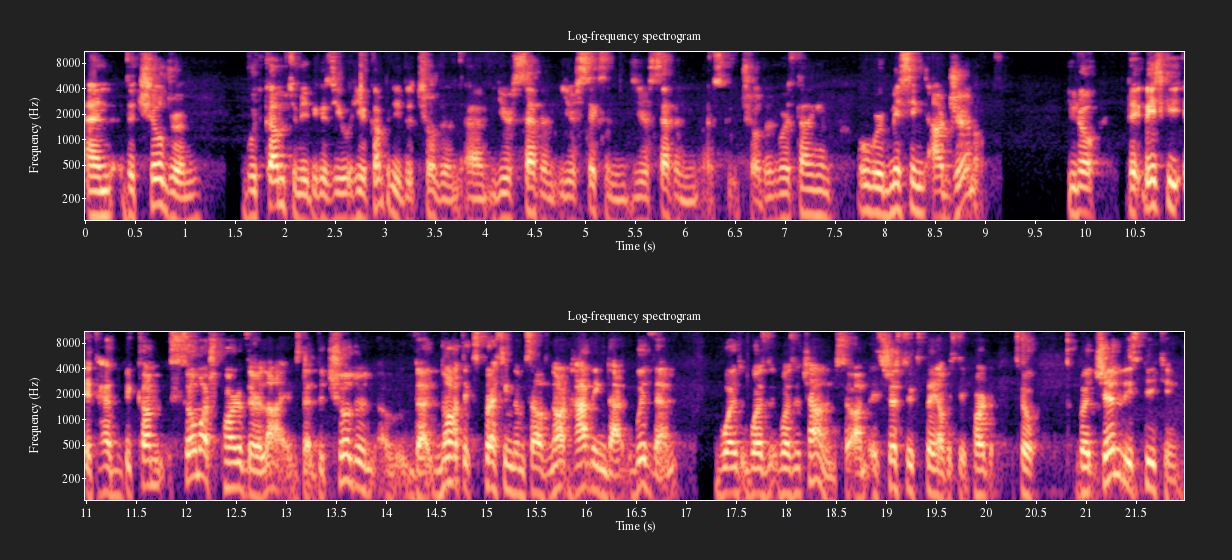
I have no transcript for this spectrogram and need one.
and the children would come to me because he, he accompanied the children, uh, year seven, year six, and year seven uh, children were telling him, "Oh, we're missing our journal." You know, they, basically it had become so much part of their lives that the children uh, that not expressing themselves, not having that with them, was was was a challenge. So um, it's just to explain, obviously, part. So, but generally speaking,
